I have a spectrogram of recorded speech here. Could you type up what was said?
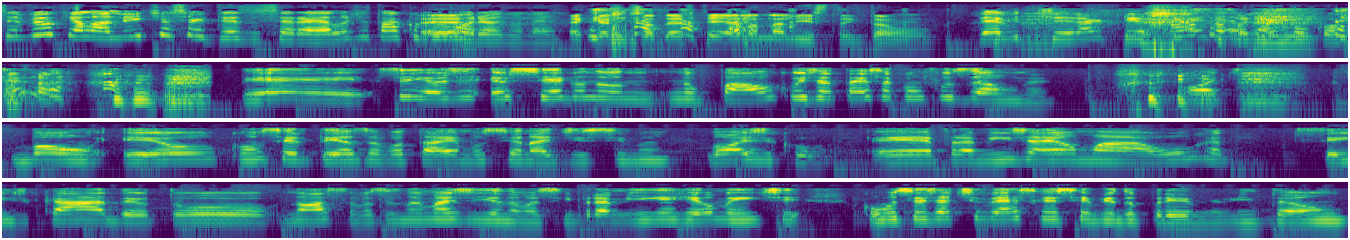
Você viu que ela nem tinha certeza se era ela, já tava comemorando, né? É que acho que só deve ter ela na lista, então. Deve que tem outra mulher concorrendo? É, sim, eu, eu chego no, no palco e já tá essa confusão, né? Ótimo. Bom, eu com certeza vou estar emocionadíssima. Lógico, é, para mim já é uma honra ser indicada. Eu tô, nossa, vocês não imaginam assim. Para mim é realmente como se eu já tivesse recebido o prêmio. Então,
